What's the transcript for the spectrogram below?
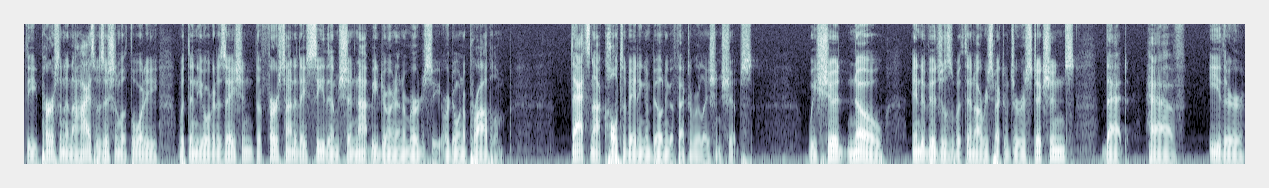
the person in the highest position of authority within the organization, the first time that they see them should not be during an emergency or during a problem. That's not cultivating and building effective relationships. We should know individuals within our respective jurisdictions that have either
